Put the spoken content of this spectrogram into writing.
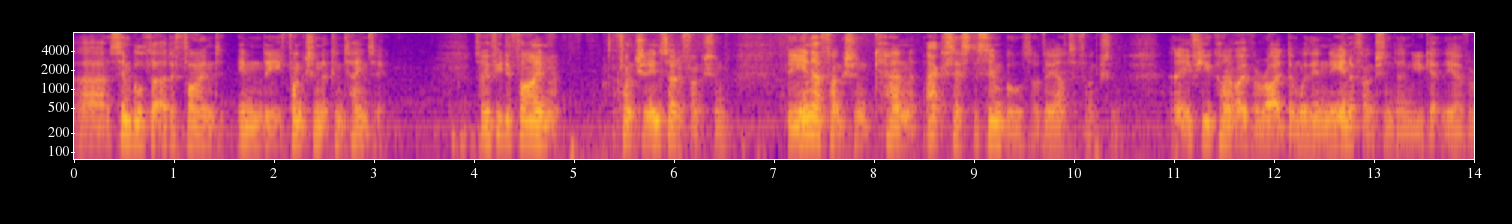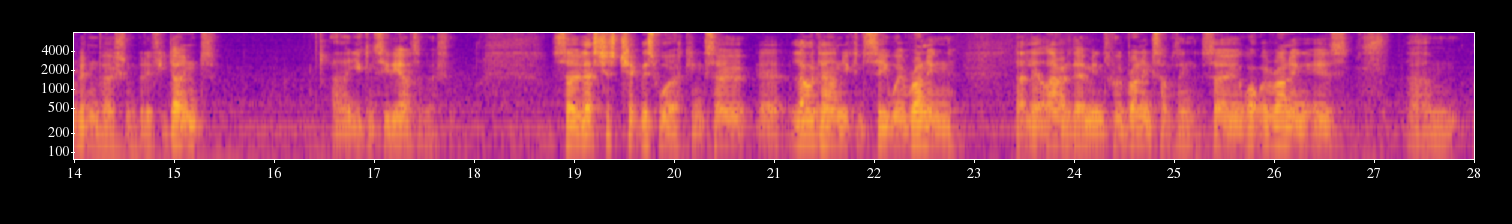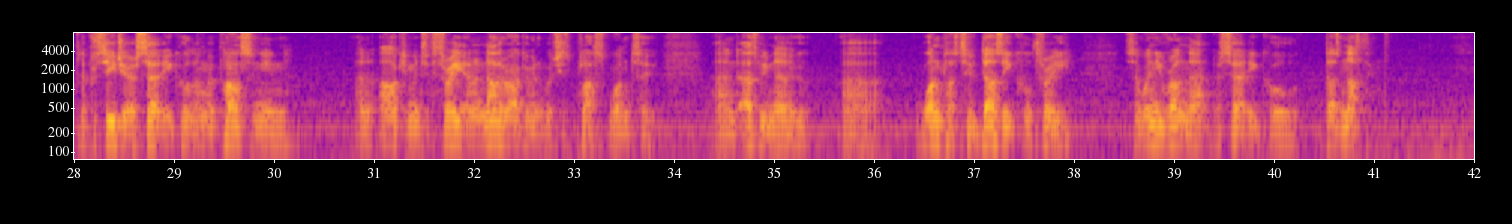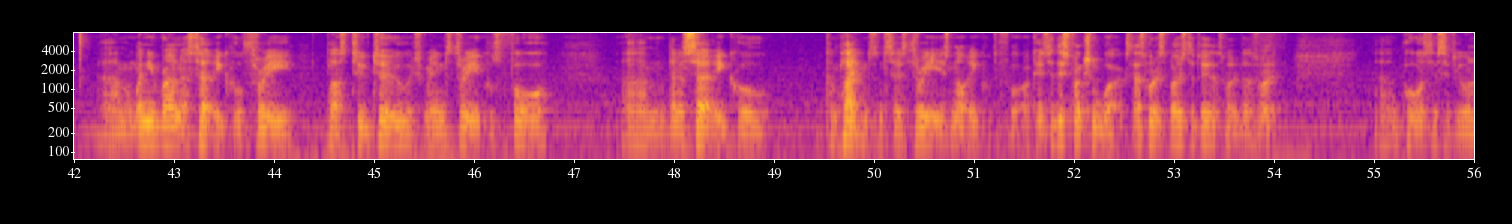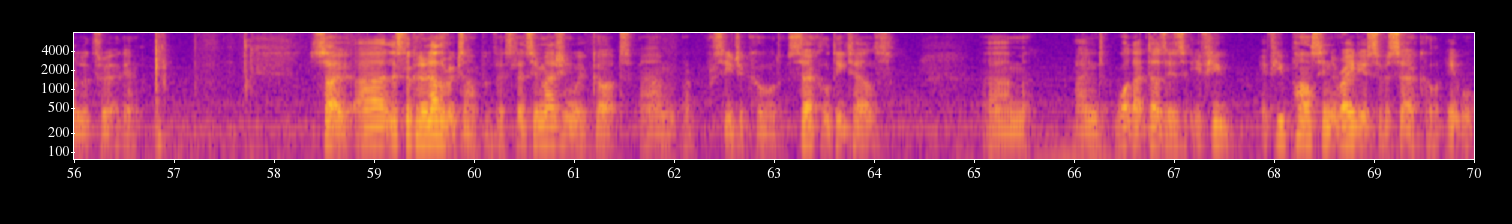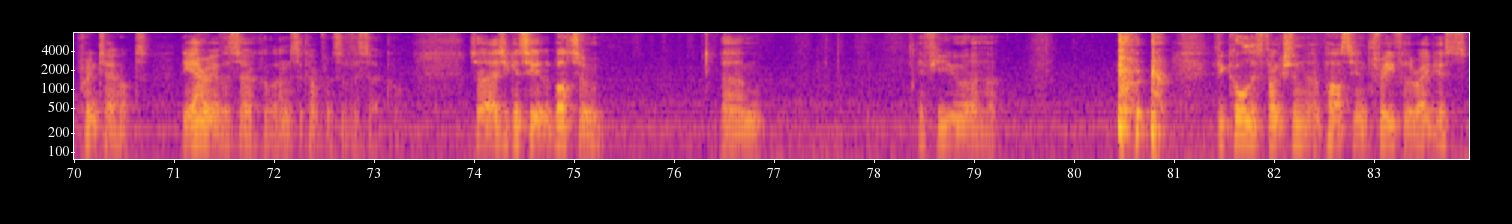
uh, symbols that are defined in the function that contains it. So if you define a function inside a function, the inner function can access the symbols of the outer function. And if you kind of override them within the inner function, then you get the overridden version. But if you don't, uh, you can see the outer version. So let's just check this working. So uh, lower down, you can see we're running that little arrow there means we're running something. So what we're running is um, the procedure assert equal and we're passing in an argument of 3 and another argument which is plus 1, 2. And as we know, uh, 1 plus 2 does equal 3, so when you run that, assert equal does nothing. Um, and when you run assert equal 3 plus 2, 2, which means 3 equals 4, um, then assert equal complains and says 3 is not equal to 4. Okay, so this function works. That's what it's supposed to do, that's what it does, right? Uh, pause this if you want to look through it again. So, uh, let's look at another example of this. Let's imagine we've got um, a procedure called circle details. Um, and what that does is, if you if you pass in the radius of a circle, it will print out the area of the circle and the circumference of the circle. So as you can see at the bottom, um, if you uh, if you call this function and pass in 3 for the radius,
